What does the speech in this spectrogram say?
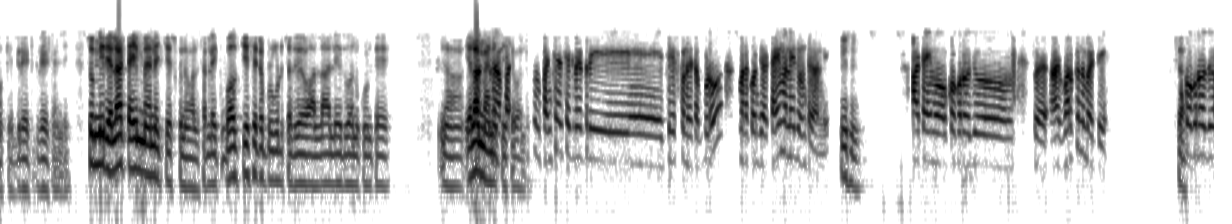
ఓకే గ్రేట్ గ్రేట్ అండి. సో మీరు ఎలా టైం మేనేజ్ చేసుకునేవాళ్ళు సార్? లైక్ వర్క్ చేసేటప్పుడు కూడా చదివే వాళ్ళ లేదు అనుకుంటే ఎలా మేనేజ్ చేసేవాళ్ళు? పంచాయత్ సెక్రటరీ చేసుకునేటప్పుడు మనకు కొంచెం టైం అనేది ఉంటుందండి. ఆ టైం ఒక్కొక్క రోజు వర్క్ని బట్టి. ఒక్కొక్క రోజు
